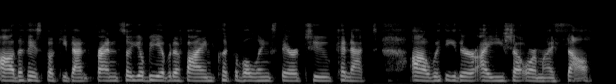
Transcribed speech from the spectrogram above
uh, the Facebook event friend. So you'll be able to find clickable links there to connect uh, with either Ayesha or myself.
